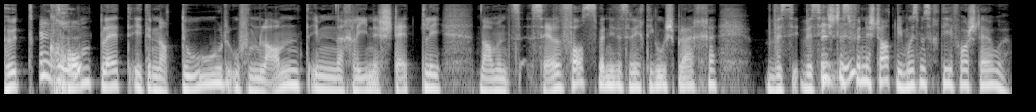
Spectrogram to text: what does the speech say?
heute mhm. komplett in der Natur, auf dem Land, in einem kleinen Städtchen namens Selfoss, wenn ich das richtig ausspreche. Was, was ist das mhm. für eine Stadt? Wie muss man sich die vorstellen?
